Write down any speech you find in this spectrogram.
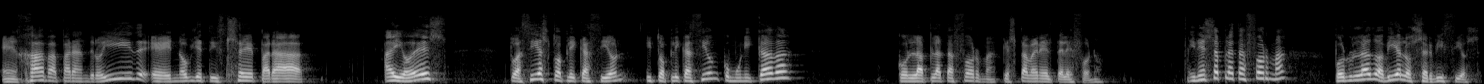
en Java para Android, en Objective-C para iOS. Tú hacías tu aplicación y tu aplicación comunicaba con la plataforma que estaba en el teléfono. Y en esa plataforma, por un lado, había los servicios.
